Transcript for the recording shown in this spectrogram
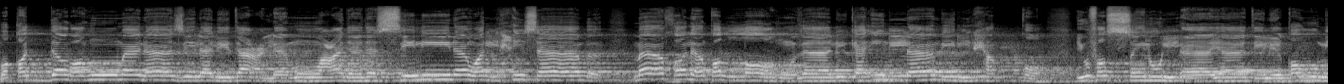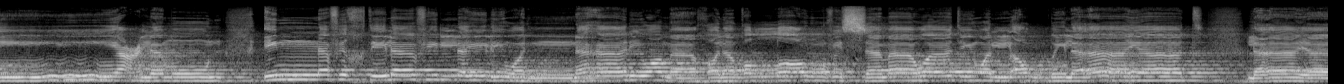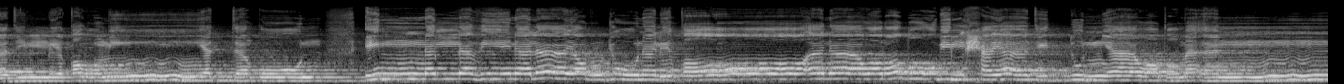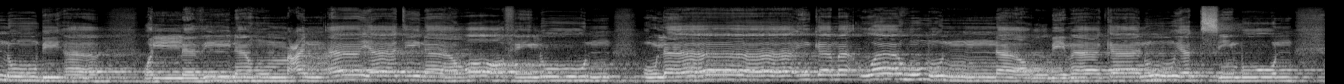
وقدره منازل لتعلموا عدد السنين والحساب. ما خلق الله ذلك إلا بالحق. يفصل الآيات لقوم يعلمون. إن في اختلاف الليل والنهار وما خلق الله في السماوات والأرض لآيات. لآيات لقوم يتقون. إن الذين لا يرجون لقاءنا ورضوا بالحياة الدنيا واطمأنوا بها والذين هم عن آياتنا غافلون. أولئك مأواهم النار بما كانوا يكسبون.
